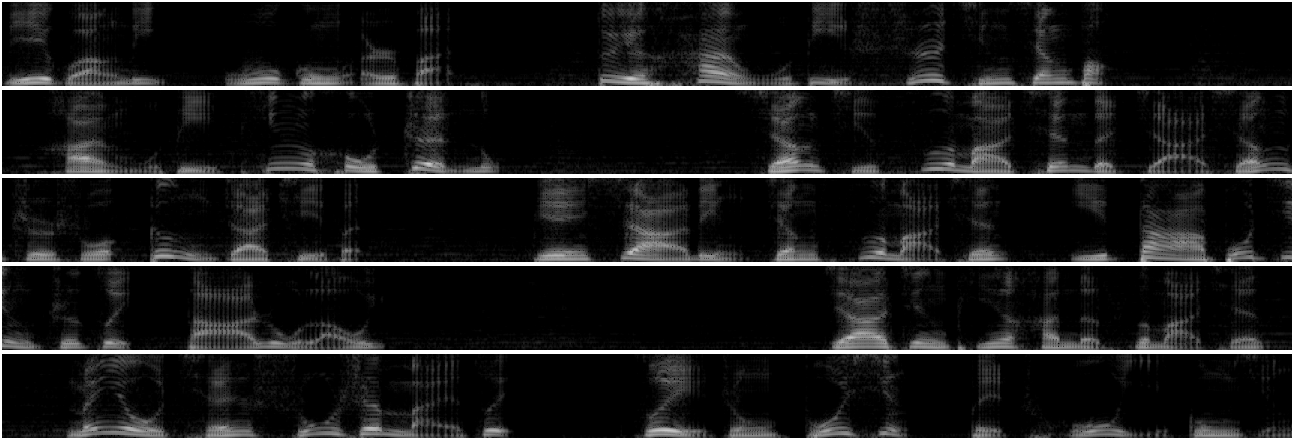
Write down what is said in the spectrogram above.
李广利无功而返，对汉武帝实情相报。汉武帝听后震怒，想起司马迁的假降之说，更加气愤，便下令将司马迁以大不敬之罪打入牢狱。家境贫寒的司马迁没有钱赎身买罪，最终不幸被处以宫刑。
